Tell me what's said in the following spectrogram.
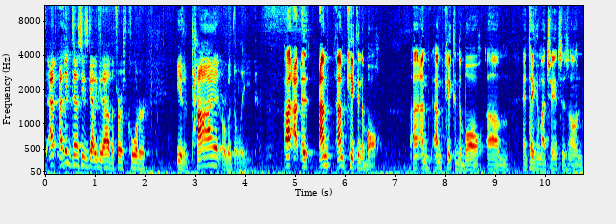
it, I, I think Tennessee's got to get out of the first quarter either tied or with the lead. I, I, I'm I'm kicking the ball. I, I'm I'm kicking the ball um, and taking my chances on,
